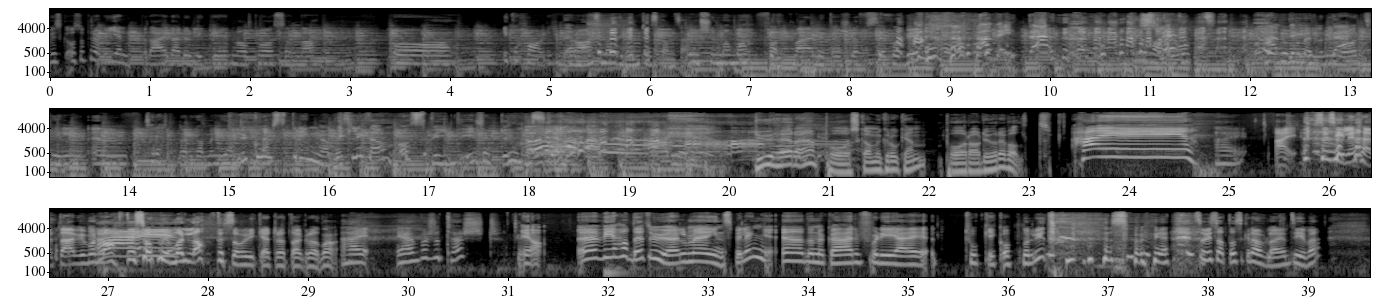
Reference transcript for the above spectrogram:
Og vi skal også prøve å hjelpe deg der du ligger nå på søndag og ikke har det så Det er bra. man som har grunn til å skamme seg. Unnskyld, mamma. Fant meg en liten sløfse på byen. Jeg vet det! Slett! Jeg vet det. til en 13 år gammel jente. Du kom springende liksom og spydde i kjøkkenvasken. Du hører på Skammekroken på Radio Revolt. Hei! Hei. Nei, Cecilie, skjerp deg. Vi må late som vi må late som vi ikke er trøtte akkurat nå. Hei. Jeg er bare så tørst. Ja. Eh, Vi hadde et uhell med innspilling eh, denne uka her fordi jeg tok ikke opp noe lyd. så, vi, så vi satt og skravla i en time.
